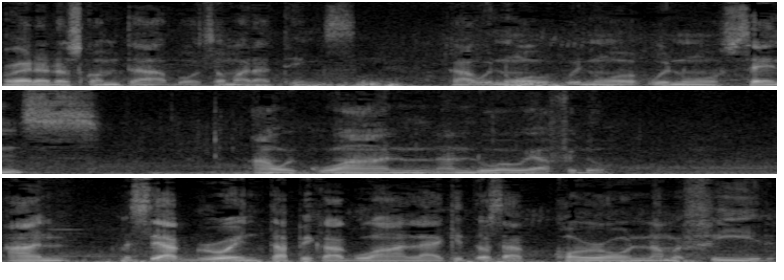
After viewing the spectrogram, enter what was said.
Rather just come talk about some other things. Because we know we know we know sense and we go on and do what we have to do. And I see a growing topic I go on, like it does a come around in my feed.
